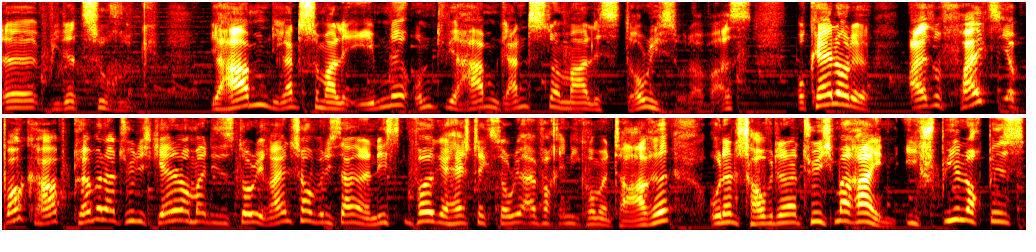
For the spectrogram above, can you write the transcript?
äh, wieder zurück. Wir haben die ganz normale Ebene und wir haben ganz normale Stories oder was? Okay, Leute, also falls ihr Bock habt, können wir natürlich gerne nochmal in diese Story reinschauen. Würde ich sagen, in der nächsten Folge Hashtag Story einfach in die Kommentare und dann schauen wir da natürlich mal rein. Ich spiele noch bis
